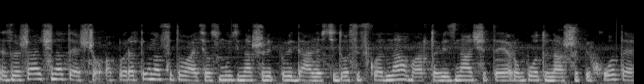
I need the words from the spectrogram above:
Незважаючи на те, що оперативна ситуація у смузі нашої відповідальності досить складна, варто відзначити роботу нашої піхоти.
